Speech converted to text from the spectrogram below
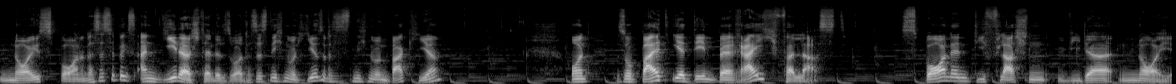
neu spawnen. Das ist übrigens an jeder Stelle so. Das ist nicht nur hier so, das ist nicht nur ein Bug hier. Und sobald ihr den Bereich verlasst, spawnen die Flaschen wieder neu.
